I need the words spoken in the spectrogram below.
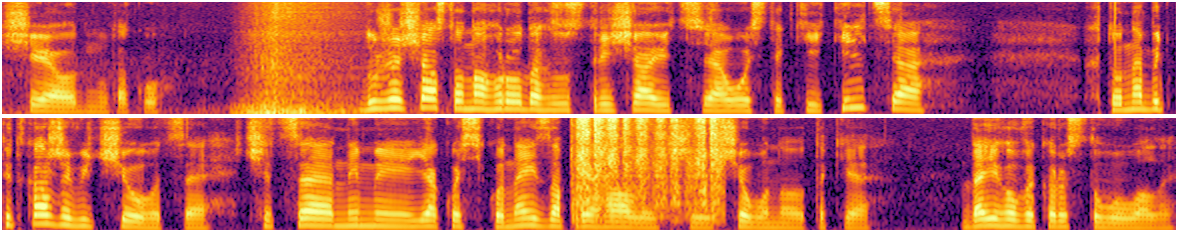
ще одну таку. Дуже часто на городах зустрічаються ось такі кільця. Хто-небудь підкаже, від чого це? Чи це ними якось коней запрягали, чи що воно таке? Де його використовували?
